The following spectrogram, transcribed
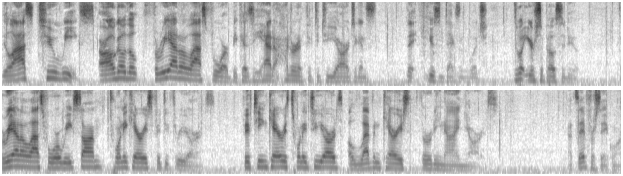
The last two weeks, or I'll go the three out of the last four because he had 152 yards against the Houston Texans, which is what you're supposed to do. Three out of the last four weeks, Tom. 20 carries, 53 yards. 15 carries, 22 yards. 11 carries, 39 yards. That's it for Saquon.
